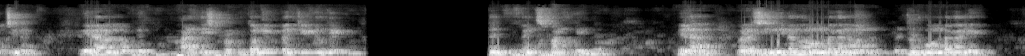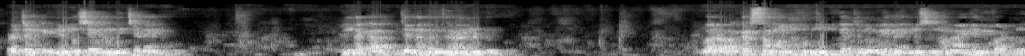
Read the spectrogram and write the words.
వచ్చిన విరాళం అప్పుడు భారతదేశ ప్రభుత్వం ఇవ్వడం చేయడం జరిగింది. డిఫెన్స్ ఫండ్ కింద. ఇలా మన సినీ రంగం ఉండగానే నటుడుగా ఉండగానే ప్రజలకు ఎన్నెన్నో సేవలు అందించాడు ఆయన. ఇందాక జనార్దన్ గారు అన్నట్టు వారు అగ్రస్థానం ముందు ముందుకెళ్తున్న వేళ ఎన్నో సినిమాలు ఆయన రికార్డులు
